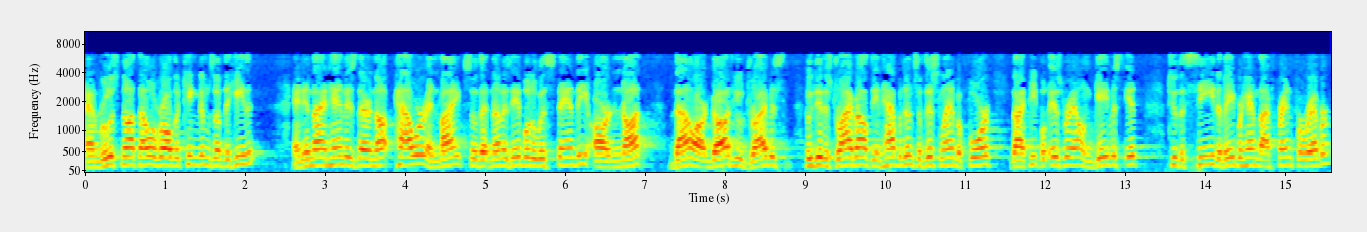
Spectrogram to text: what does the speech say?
And rulest not thou over all the kingdoms of the heathen? And in thine hand is there not power and might, so that none is able to withstand thee? Are not thou our God who drivest, who didst drive out the inhabitants of this land before thy people Israel, and gavest it to the seed of Abraham thy friend forever?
